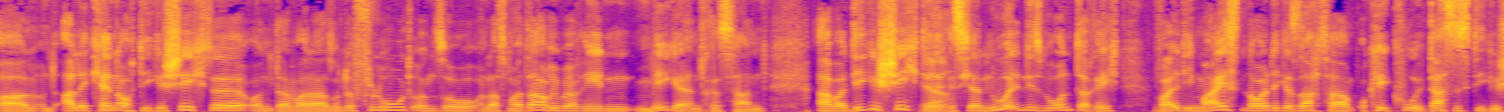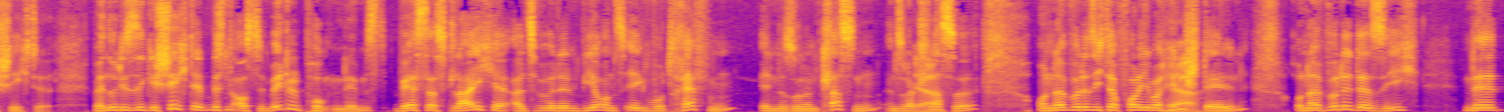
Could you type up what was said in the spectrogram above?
Ähm, Und alle kennen auch die Geschichte und da war da so eine Flut und so und lass mal darüber reden, mega interessant. Aber die Geschichte Ja. ist ja nur in diesem Unterricht, weil die meisten Leute gesagt haben, okay, cool, das ist die Geschichte. Wenn du diese Geschichte ein bisschen aus dem Mittelpunkt nimmst, wäre es das gleiche, als würden wir uns irgendwo treffen in so einem Klassen, in so einer Ja. Klasse und dann würde sich da vorne jemand Ja. hinstellen und dann würde der sich eine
